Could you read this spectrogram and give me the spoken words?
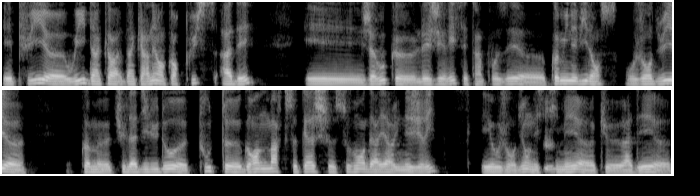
et puis euh, oui, d'incarner encore plus AD. Et j'avoue que l'égérie s'est imposée euh, comme une évidence. Aujourd'hui, comme tu l'as dit Ludo, toute grande marque se cache souvent derrière une égérie. Et aujourd'hui, on mmh. estimait euh, que AD euh,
